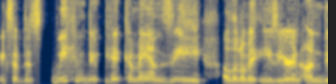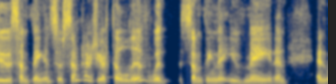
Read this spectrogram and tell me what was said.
except it's we can do hit command z a little bit easier and undo something. And so sometimes you have to live with something that you've made and and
